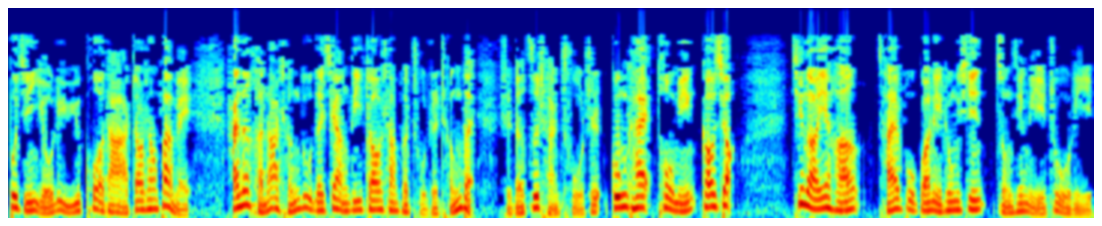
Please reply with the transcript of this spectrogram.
不仅有利于扩大招商范围，还能很大程度的降低招商和处置成本，使得资产处置公开、透明、高效。青岛银行财富管理中心总经理助理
